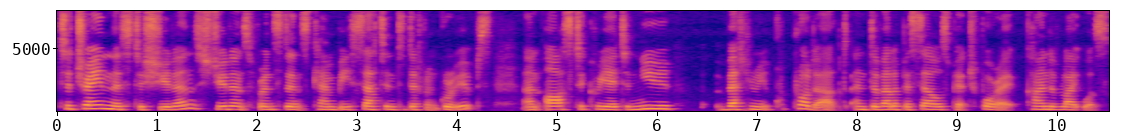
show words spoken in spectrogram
To train this to students, students, for instance, can be set into different groups and asked to create a new veterinary product and develop a sales pitch for it, kind of like what's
